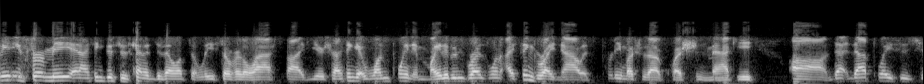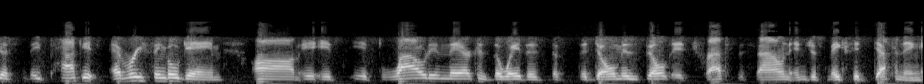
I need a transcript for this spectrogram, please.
mean, for me, and I think this has kind of developed at least over the last five years. I think at one point it might have been Breslin. I think right now it's pretty much without question Mackey. Uh, that that place is just they pack it every single game. Um, it, it's it's loud in there because the way the, the the dome is built, it traps the sound and just makes it deafening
